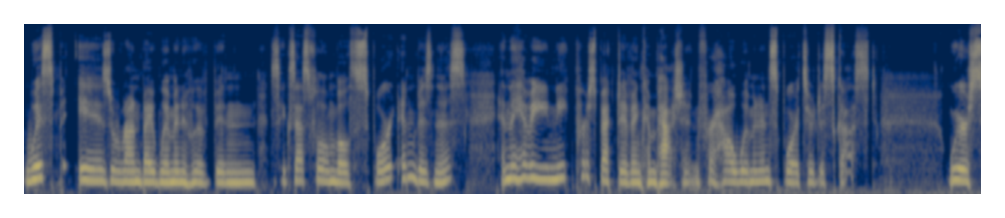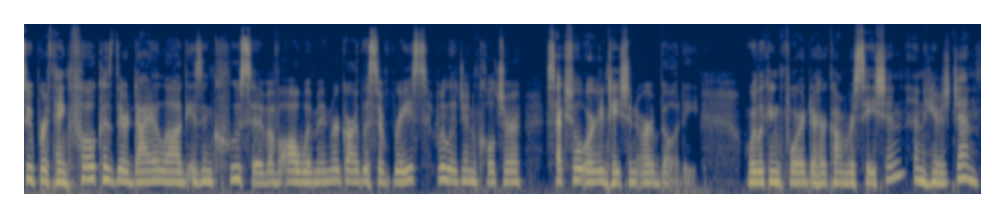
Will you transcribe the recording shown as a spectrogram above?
WISP is run by women who have been successful in both sport and business, and they have a unique perspective and compassion for how women in sports are discussed. We're super thankful because their dialogue is inclusive of all women, regardless of race, religion, culture, sexual orientation, or ability. We're looking forward to her conversation, and here's Jen.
